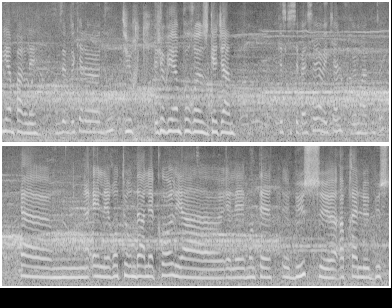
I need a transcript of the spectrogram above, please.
Bien parler. Vous êtes de quel euh, d'où? Turc. je viens pour euh, Qu'est-ce qui s'est passé avec elle? Vous pouvez me raconter? Euh, elle est retournée à l'école et elle est montée au bus. après le bus,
